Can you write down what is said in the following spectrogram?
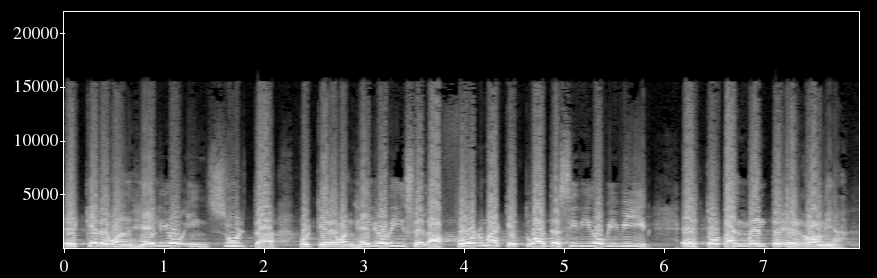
es que el Evangelio insulta, porque el Evangelio dice, la forma que tú has decidido vivir es totalmente errónea.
